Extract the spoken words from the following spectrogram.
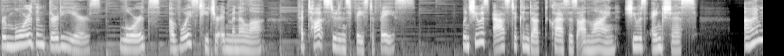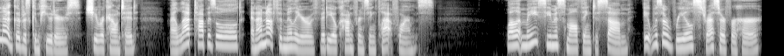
For more than 30 years, Lourdes, a voice teacher in Manila, had taught students face to face. When she was asked to conduct classes online, she was anxious. I'm not good with computers, she recounted. My laptop is old, and I'm not familiar with video conferencing platforms. While it may seem a small thing to some, it was a real stressor for her.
